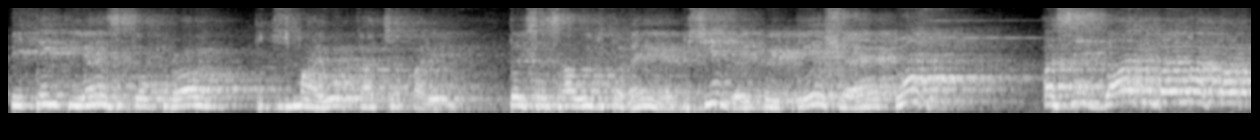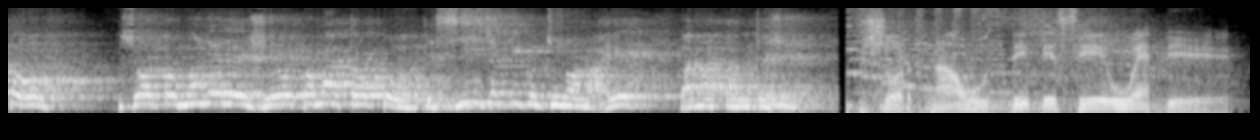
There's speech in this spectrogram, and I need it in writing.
E tem criança que eu provo que desmaiou por causa desse aparelho. Então isso é saúde também, é preciso, é hipertenso, é tudo. A cidade vai matar o povo. O senhor Tomando elegeu para matar o povo, porque se isso aqui continuar na rede, vai matar muita gente. Jornal DBC Web.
